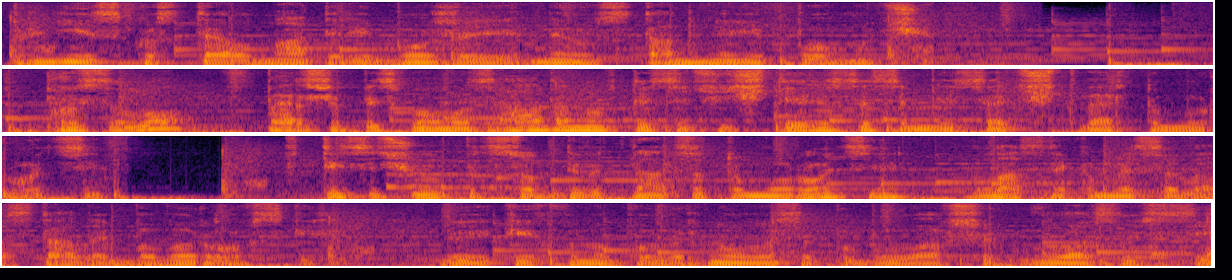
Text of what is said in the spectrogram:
приніс костел Матері Божої неустанної помочі. Про село вперше письмово згадано в 1474 році. В 1519 році власниками села стали Боворовські, до яких воно повернулося, побувавши у власності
